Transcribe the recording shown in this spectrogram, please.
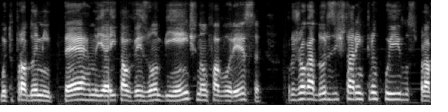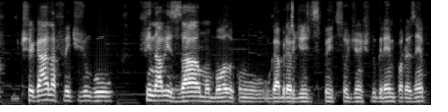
muito problema interno, e aí talvez o ambiente não favoreça para os jogadores estarem tranquilos para chegar na frente de um gol, finalizar uma bola, como o Gabriel Dias desperdiçou diante do Grêmio, por exemplo.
